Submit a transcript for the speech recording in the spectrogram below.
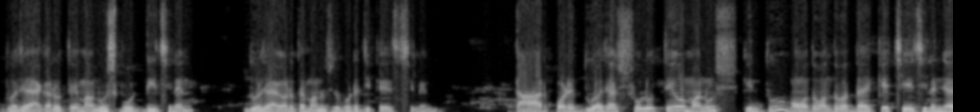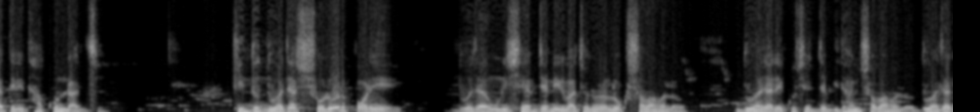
দু হাজার এগারোতে মানুষ ভোট দিয়েছিলেন দু হাজার এগারোতে মানুষের ভোটে জিতে এসেছিলেন। তারপরে দু হাজার ষোলোতেও মানুষ কিন্তু মমতা বন্দ্যোপাধ্যায়কে চেয়েছিলেন যেন তিনি থাকুন রাজ্যে। কিন্তু দু হাজার ষোলোর পরে দু হাজার উনিশের যে নির্বাচন হলো, লোকসভা হলো, দু হাজার একুশের যে বিধানসভা হলো, দু হাজার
